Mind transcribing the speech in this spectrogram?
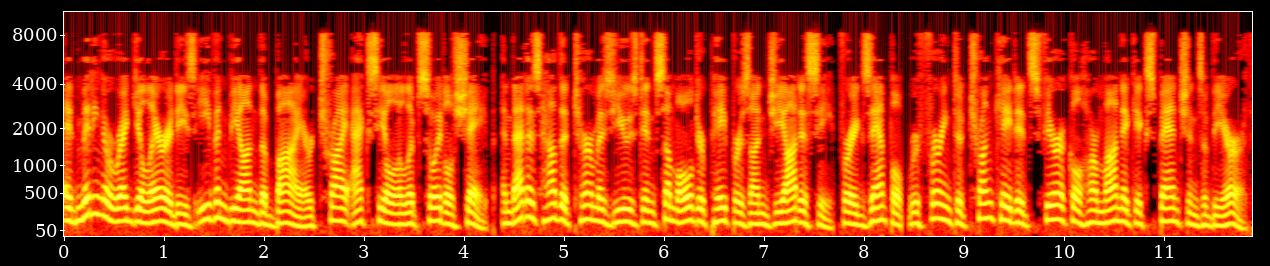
admitting irregularities even beyond the bi- or tri-axial ellipsoidal shape, and that is how the term is used in some older papers on geodesy for example, referring to truncated spherical harmonic expansions of the Earth.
